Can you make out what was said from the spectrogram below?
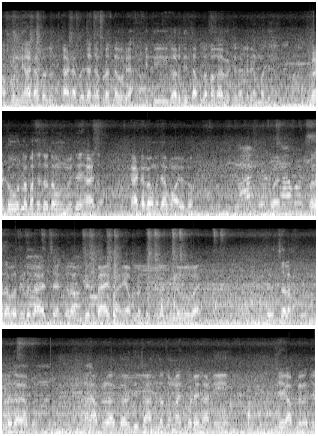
आपण ह्या डब्यातून त्या डब्यात जायचा प्रयत्न करूया. किती गर्दी तर आपल्याला बघायला भेटेल ट्रेनमध्ये. पण डोअरला बसायचं होतं म्हणून मी ते ह्याच ह्या डब्यामध्ये आपण आलेलो. पण परत आपण तिकडे जायचं आहे. तर आपली बॅग आणि आपलं दुसरं तिकडे उभं आहे. तर चला तिकडे जाऊया आपण. आणि आपल्याला गर्दीचा अंदाज पण माहीत पडेल आणि जे आपल्याला जे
